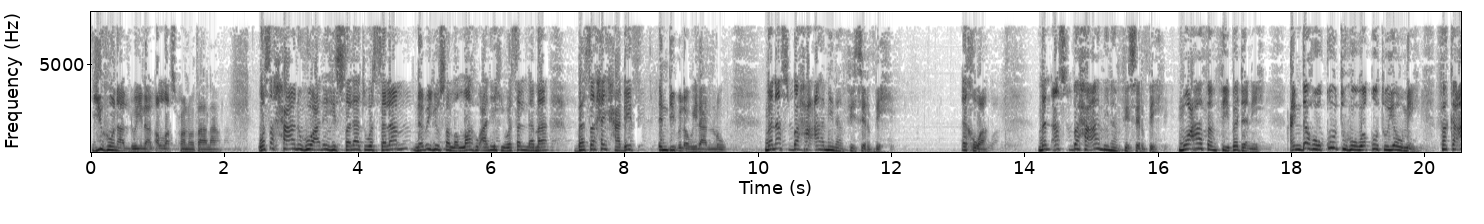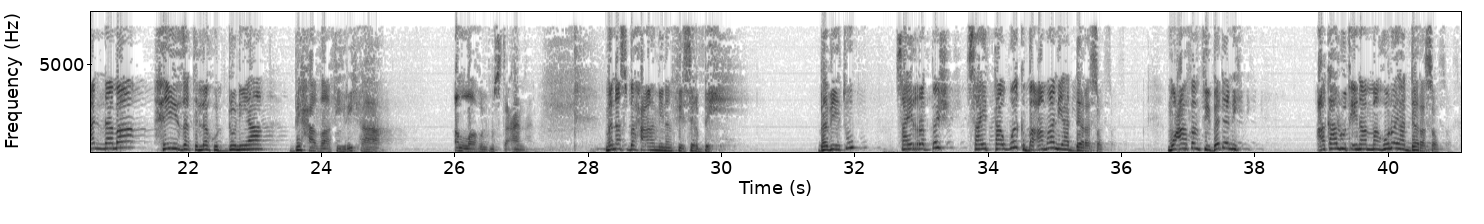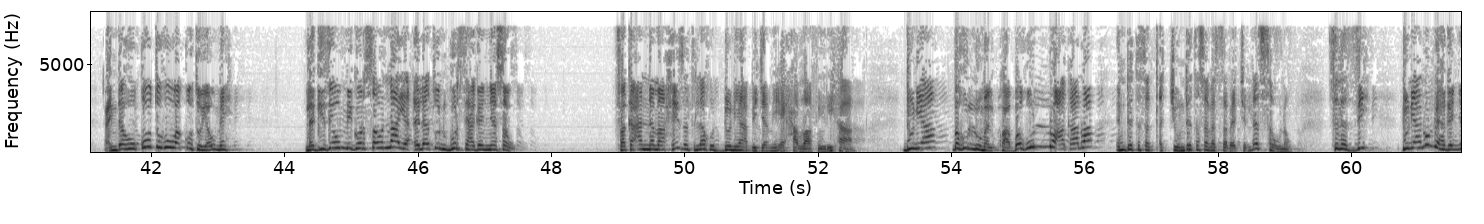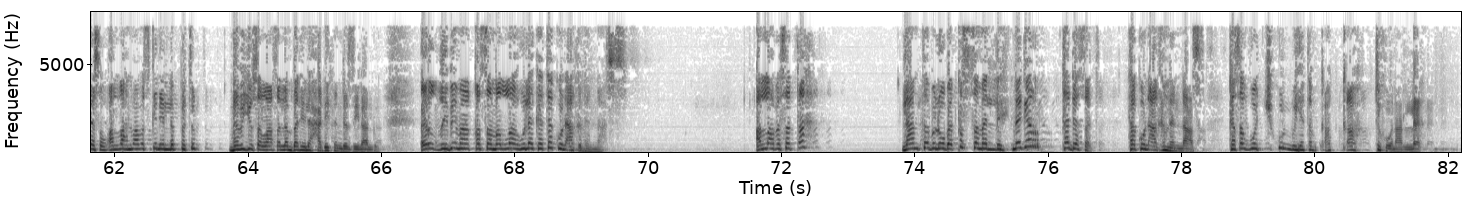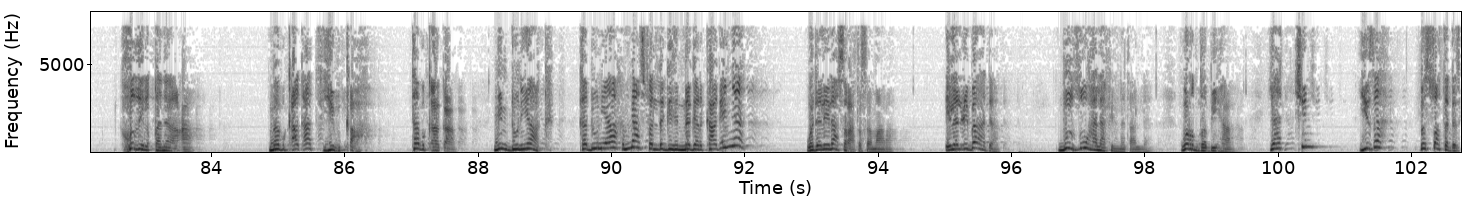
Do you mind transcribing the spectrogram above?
ይሆናሉ ይላል አላህ ስብሓን ወተላ وصح عنه عليه الصلاة والسلام نبي صلى الله عليه وسلم بصحيح حديث اندي بلو إلى من أصبح آمنا في سربه إخوة من أصبح آمنا في سربه معافا في بدنه عنده قوته وقوت يومه فكأنما حيزت له الدنيا بحظافيرها الله المستعان من أصبح آمنا في سربه ببيته ሳይረበሽ ሳይታወክ በአማን ያደረሰው ሙዓፈን ፊ በደኒህ አካሉ ጤናማ ሆኖ ያደረሰው። ዐንደሁ ቁቱሁ ወቁቱ የውሜህ ለጊዜው የሚጎርሰውና የዕለቱን ጉርስ ያገኘ ሰው። ፈከአነማ ሒዘት ለሁ ዱንያ ቢጀሚዕ ሐዛፊሪሃ። ዱንያ በሁሉ መልኳ በሁሉ አካሏ እንደተሰጠችው እንደተሰበሰበችለት ሰው ነው። ስለዚህ ዱንያን ሁሉ ያገኘ ሰው አላህን ማመስገን የለበትም። ነቢዩ ስ ሰለም በሌላ ሐዲት እንደዚህ ይላሉ ارضي بما قسم الله لك تكن أغنى الناس. الله بسطه لام تبلو بتقسم له نجر تدست تكون أغنى الناس. كسوج كل يتبقى تهون الله خذ القناعة ما قات يبقى تبقى من دنياك كدنيا الناس فلقه النجر كاقنية ودليل أسرع تسمارا إلى العبادة ብዙ ኃላፊነት አለ ወርደ ቢሃ ያችን ይዘህ በእሷ ተደስ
